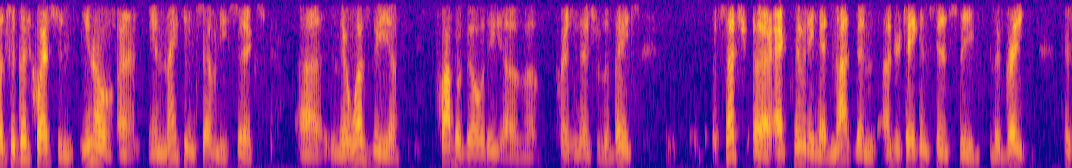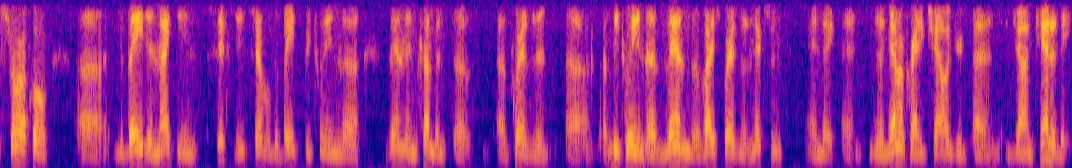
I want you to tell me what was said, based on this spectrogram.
it's a good question. You know, uh, in 1976, uh, there was the uh, probability of uh, presidential debates. Such activity had not been undertaken since the the great historical debate in 1960. Several debates between then incumbent uh, President uh, between uh, then Vice President Nixon and the, uh, the Democratic challenger uh, John Kennedy.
